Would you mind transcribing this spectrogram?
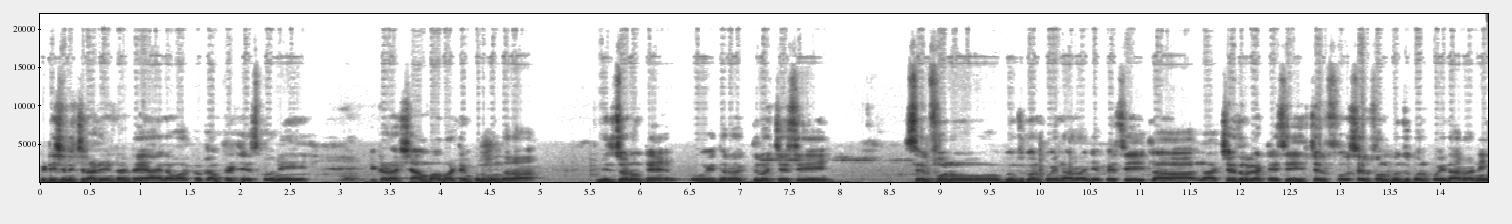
పిటిషన్ ఇచ్చినాడు. ఏంటంటే ఆయన వర్క్ కంప్లీట్ చేసుకొని ఇక్కడ శ్యామ్ బాబా టెంపుల్ ముందర నిల్చొని ఉంటే ఓ ఇద్దరు వ్యక్తులు వచ్చేసి సెల్ ఫోన్ గుంజుకొని పోయినారు అని చెప్పేసి ఇట్లా నా చేతులు కట్టేసి సెల్ ఫో సెల్ ఫోన్ గుంజుకొని పోయినారు అని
